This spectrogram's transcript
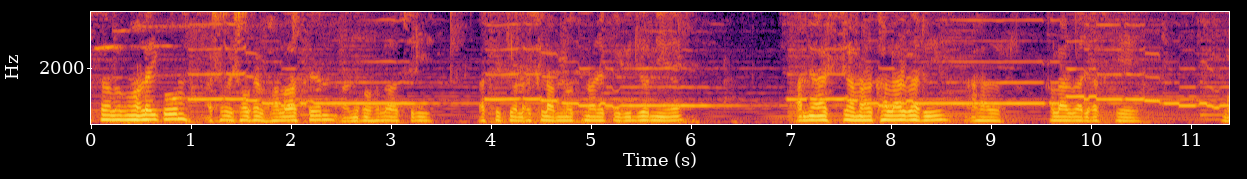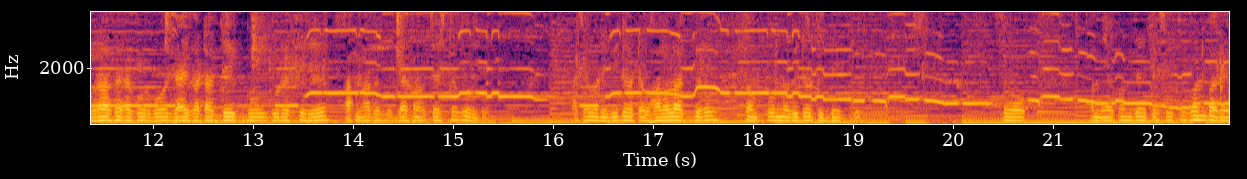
আসসালামু আলাইকুম। আশা করি সবাই ভালো আছেন, আমিও ভালো আছি। আজকে চলে আসলাম নতুন আর একটি ভিডিও নিয়ে। আমি আসছি আমার খালার বাড়ি, আর খালার বাড়ি আজকে ঘোরাফেরা করব, জায়গাটা দেখব, ঘুরে ফিরে আপনাদের দেখানোর চেষ্টা করব। আশা করি ভিডিওটা ভালো লাগবে, সম্পূর্ণ ভিডিওটি দেখব। সো আমি এখন যাইতেছি দোকান পারে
